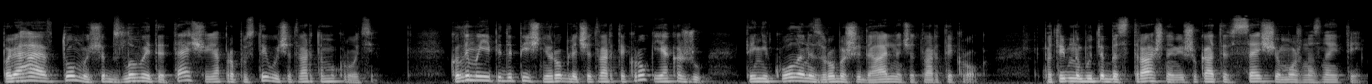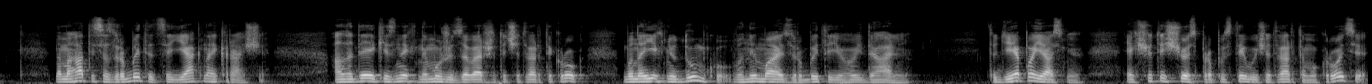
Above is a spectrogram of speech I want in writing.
полягає в тому, щоб зловити те, що я пропустив у четвертому кроці. Коли мої підопічні роблять четвертий крок, я кажу: ти ніколи не зробиш ідеально четвертий крок. Потрібно бути безстрашним і шукати все, що можна знайти, намагатися зробити це якнайкраще. Але деякі з них не можуть завершити четвертий крок, бо, на їхню думку, вони мають зробити його ідеально. Тоді я пояснюю: якщо ти щось пропустив у четвертому кроці,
